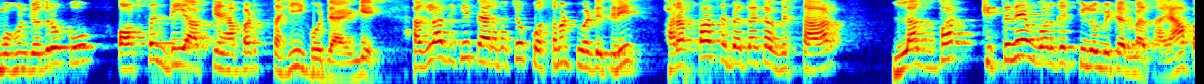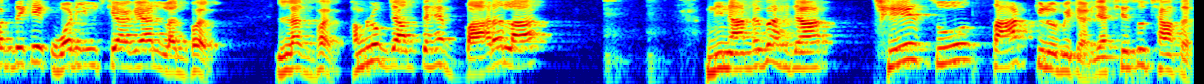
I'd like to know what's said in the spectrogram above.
मोहनजोदड़ो को ऑप्शन डी आपके यहाँ पर सही हो जाएँगे। अगला देखिए, प्यारे बच्चों क्वेश्चन नंबर 23 हड़प्पा सभ्यता का विस्तार लगभग कितने वर्ग किलोमीटर में था? यहाँ पर देखिए, एक वर्ड यूज़ किया गया, लगभग। लगभग, हम लोग जानते हैं बारह लाख निन्यानबे हज़ार 660 किलोमीटर या छह सौ छियासठ,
